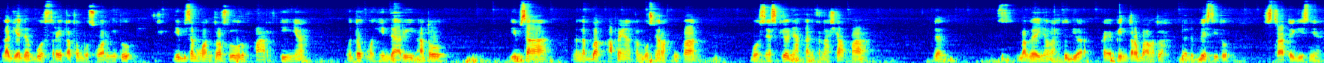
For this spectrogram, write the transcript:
lagi ada boss raid atau boss war gitu dia bisa mengontrol seluruh partinya untuk menghindari atau dia bisa menebak apa yang akan bosnya lakukan. Bosnya skillnya akan kena siapa. Dan sebagainya lah itu dia kayak pinter banget lah. Dan the best itu strategisnya.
